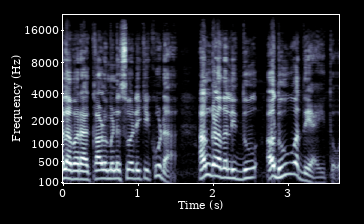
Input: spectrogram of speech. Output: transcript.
ಹಲವರ ಕಾಳುಮೆಣಸು ಅಡಿಕೆ ಕೂಡ ಅಂಗಳದಲ್ಲಿದ್ದು ಅದು ಒದ್ದೆಯಾಯಿತು.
